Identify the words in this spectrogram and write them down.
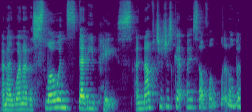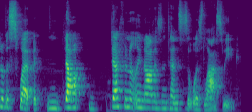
and I went at a slow and steady pace, enough to just get myself a little bit of a sweat, but not, definitely not as intense as it was last week.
